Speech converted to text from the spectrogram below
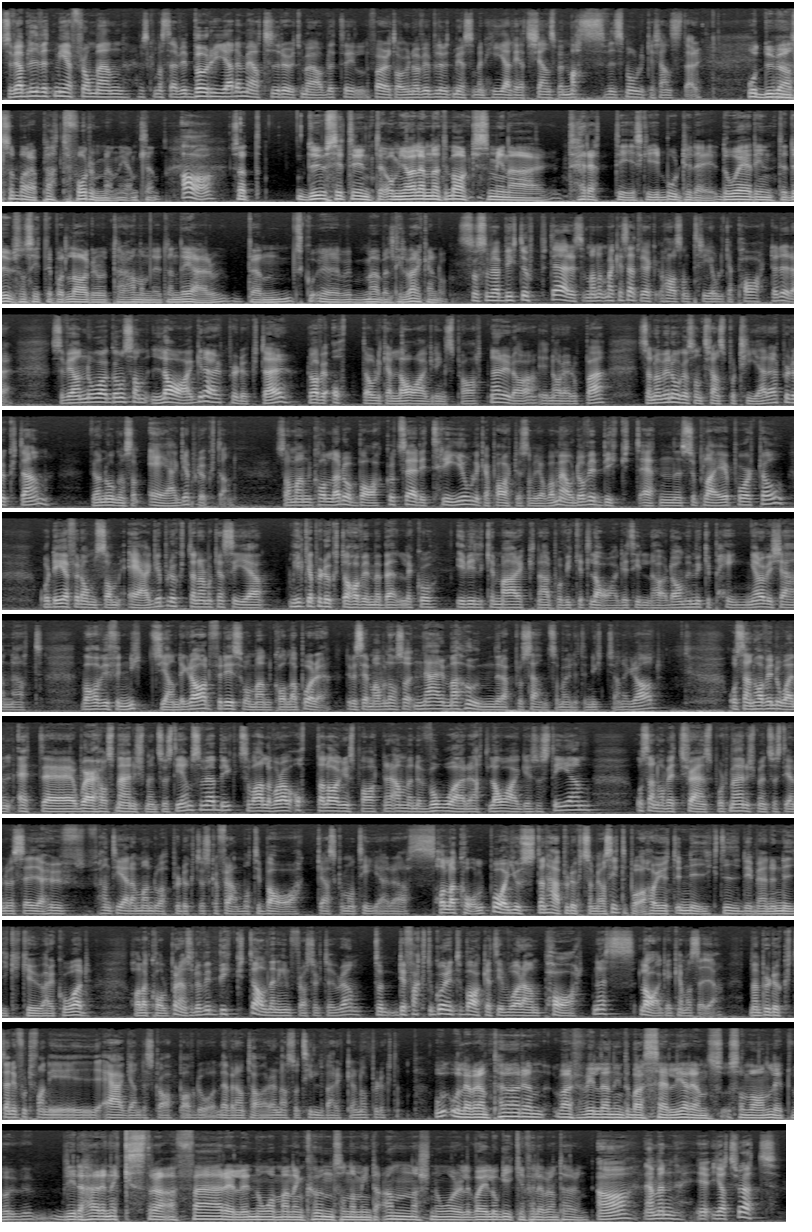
Så vi har blivit mer från en, hur ska man säga, vi började med att hyra ut möbler till företagen och nu har vi blivit mer som en helhetstjänst med massvis med olika tjänster. Och du är alltså bara plattformen egentligen? Ja. Så att du sitter inte, om jag lämnar tillbaka mina 30 skrivbord till dig, då är det inte du som sitter på ett lager och tar hand om det, utan det är den äh, möbeltillverkaren då? Så som vi har byggt upp det, här, så man, man kan säga att vi har som tre olika parter i det. Så vi har någon som lagrar produkter, då har vi åtta olika lagringspartner idag i norra Europa. Sen har vi någon som transporterar produkten, vi har någon som äger produkten. Så om man kollar då bakåt så är det tre olika parter som vi jobbar med och då har vi byggt en supplier portal och det är för de som äger produkterna. Man kan se vilka produkter har vi med Bellico? I vilken marknad? På vilket lager tillhör de? Hur mycket pengar har vi tjänat? Vad har vi för nyttjandegrad? För det är så man kollar på det. Det vill säga man vill ha så närma 100% som möjligt i nyttjandegrad. Och sen har vi då en, ett eh, warehouse management system som vi har byggt så alla våra åtta lagringspartner använder vårat lagersystem och sen har vi ett transport management system, det vill säga hur hanterar man då att produkter ska fram och tillbaka, ska monteras. Hålla koll på just den här produkten som jag sitter på har ju ett unikt ID med en unik QR-kod. Hålla koll på den, så då har vi byggt all den infrastrukturen. Så de facto går den tillbaka till våran partners lager kan man säga. Men produkten är fortfarande i ägandeskap av då leverantören, alltså tillverkaren av produkten. Och, och, leverantören, varför vill den inte bara sälja den som vanligt? Blir det här en extra affär eller når man en kund som de inte annars når? Eller vad är logiken för leverantören? Ja, nej men jag tror att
